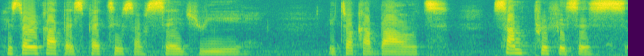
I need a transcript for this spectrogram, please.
historical perspectives of surgery. We talk about some prefaces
